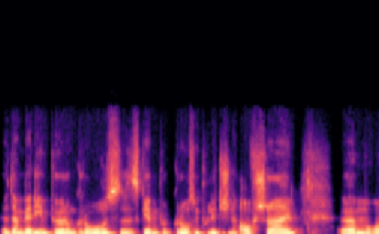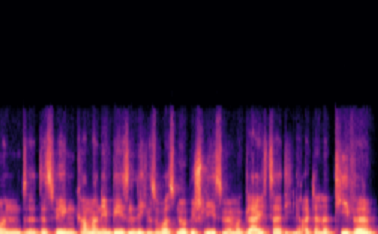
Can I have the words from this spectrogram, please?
Äh, dann wäre die Empörung groß, es gäbe einen großen politischen Aufschrei. Ähm, und deswegen kann man im Wesentlichen sowas nur beschließen, wenn man gleichzeitig eine Alternative,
